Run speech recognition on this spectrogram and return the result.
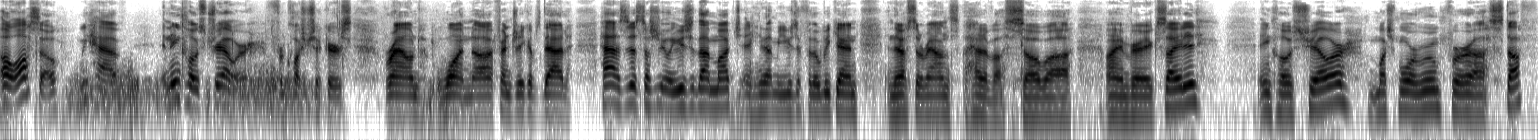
oh also we have an enclosed trailer for klutch kickers round one. Uh, friend jacob's dad has this doesn't really use it that much and he let me use it for the weekend and the rest of the rounds ahead of us. So uh, i am very excited. Enclosed trailer much more room for uh, stuff.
